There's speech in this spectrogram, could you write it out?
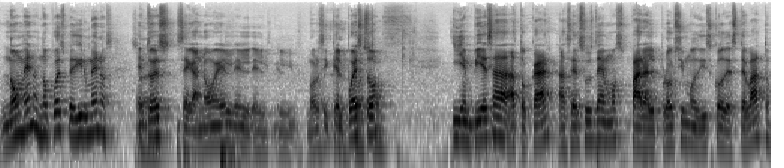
no menos, no puedes pedir menos. Entonces se ganó el, el, el, el- ahora sí que el, El puesto, puesto. Y empieza a tocar, a hacer sus demos para el próximo disco de este vato.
